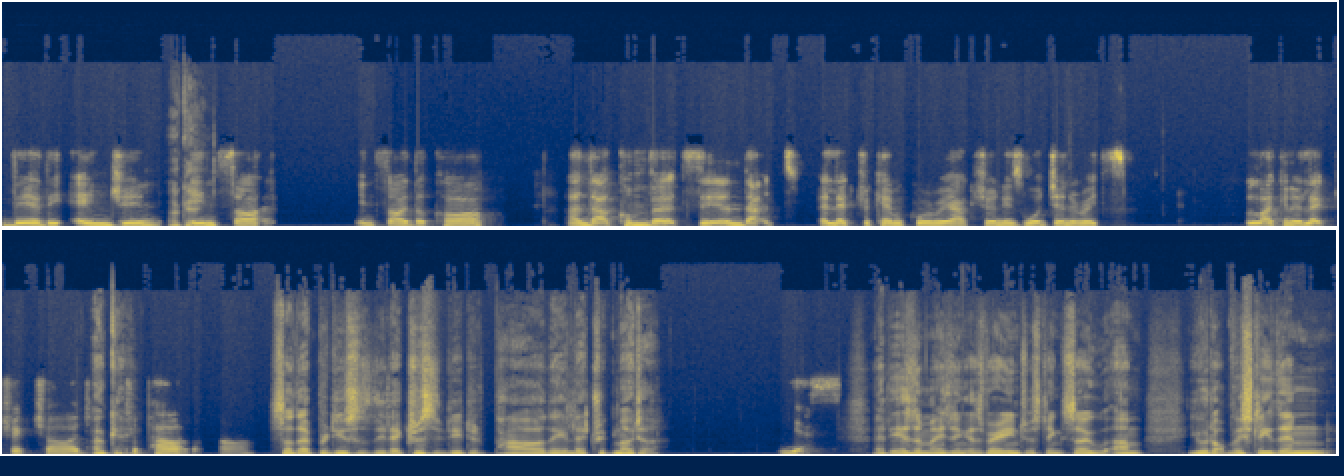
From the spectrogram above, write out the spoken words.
They're the engine okay. inside inside the car, and that converts it, and that electrochemical reaction is what generates like an electric charge okay. to power the car. So that produces the electricity to power the electric motor. Yes. It is amazing. It's very interesting. So um, you would obviously then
